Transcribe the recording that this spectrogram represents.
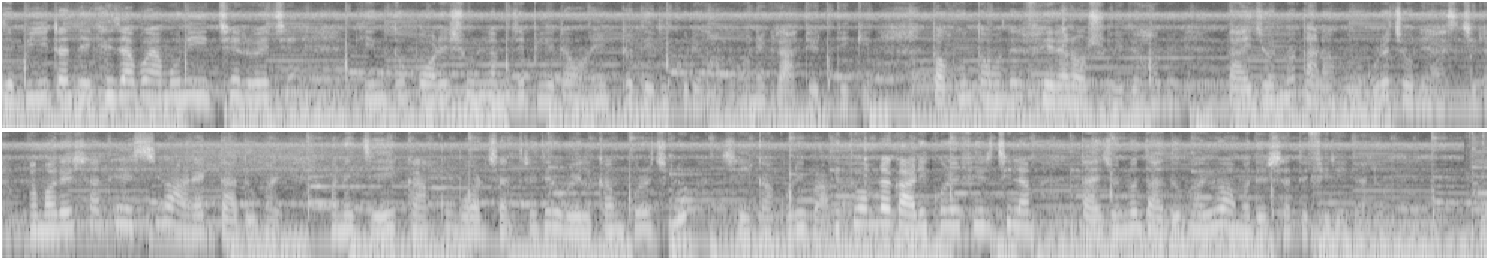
যে, বিয়েটা দেখে যাব এমনই ইচ্ছে রয়েছে। কিন্তু পরে শুনলাম যে, বিয়েটা অনেকটা দেরি করে হবে, অনেক রাতের দিকে। তখন তো আমাদের ফেরার অসুবিধে হবে। তাই জন্য তাড়াহুড়ো করে চলে আসছিলাম। আমাদের সাথে এসেছিল আরেক দাদু ভাই মানে যেই কাকু বরযাত্রীদের ওয়েলকাম করেছিল সেই কাকুরই বাবা। তো আমরা গাড়ি করে ফিরছিলাম তাই জন্য দাদু ভাইও আমাদের সাথে ফিরে গেল। ও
